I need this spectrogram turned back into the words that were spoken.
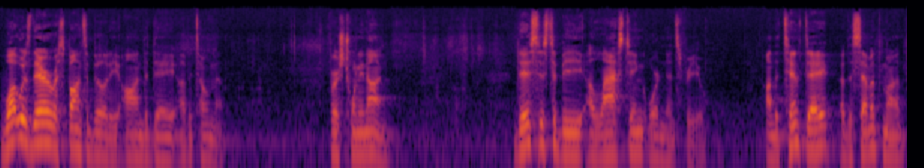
What was their responsibility on the Day of Atonement? Verse 29 This is to be a lasting ordinance for you. On the tenth day of the seventh month,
